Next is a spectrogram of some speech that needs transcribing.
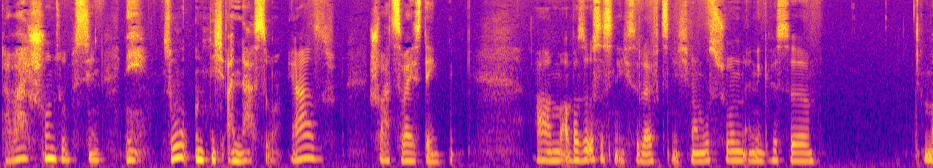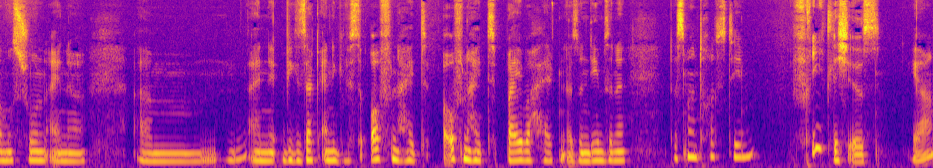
Da war ich schon so ein bisschen, nee, so und nicht anders so. Ja, schwarz-weiß denken. Ähm, aber so ist es nicht, so läuft es nicht. Man muss schon eine gewisse, man muss schon eine, ähm, eine, wie gesagt, eine gewisse Offenheit, Offenheit beibehalten. Also in dem Sinne, dass man trotzdem friedlich ist ja,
